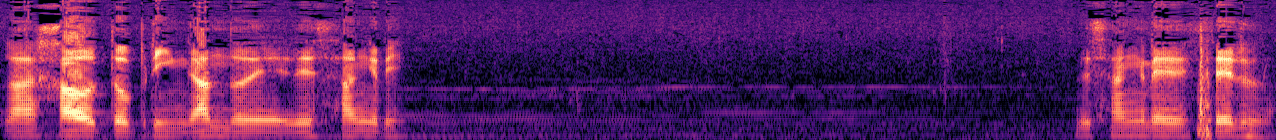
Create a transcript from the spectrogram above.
Lo ha dejado todo pringando de sangre. De sangre de cerdo.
